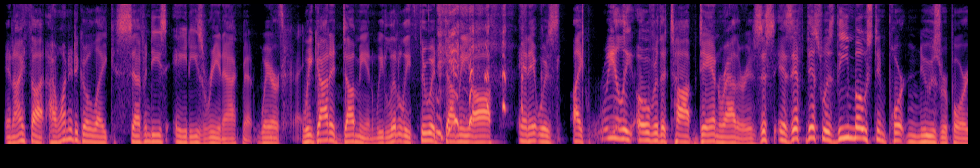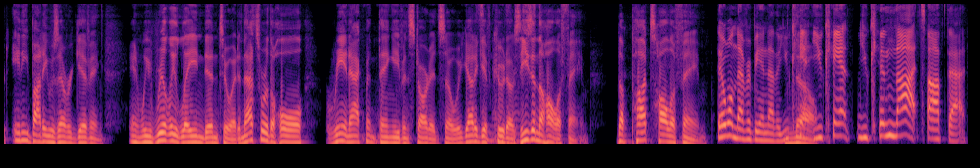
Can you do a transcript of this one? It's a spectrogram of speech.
and I thought I wanted to go like '70s, '80s reenactment where we got a dummy and we literally threw a dummy off, and it was like really over the top. Dan Rather is this as if this was the most important news report anybody was ever giving, and we really leaned into it, and that's where the whole reenactment thing even started. So we got to give kudos. He's in the Hall of Fame. The Putz Hall of Fame. There will never be another. You can't. No. You can't. You cannot top that.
